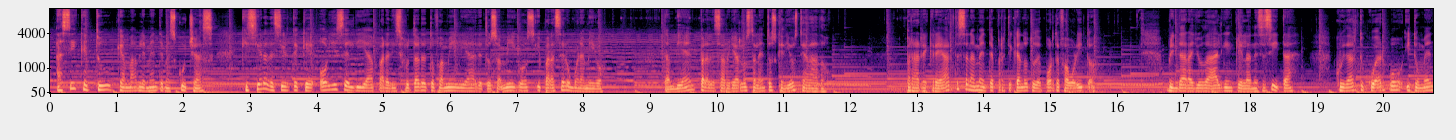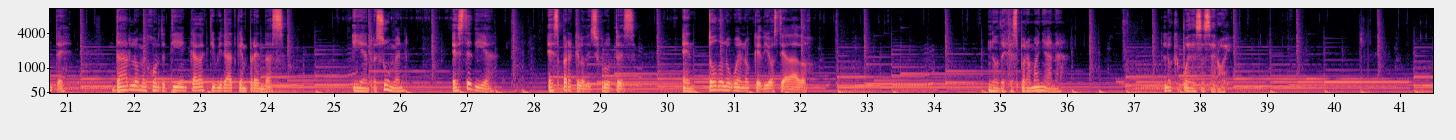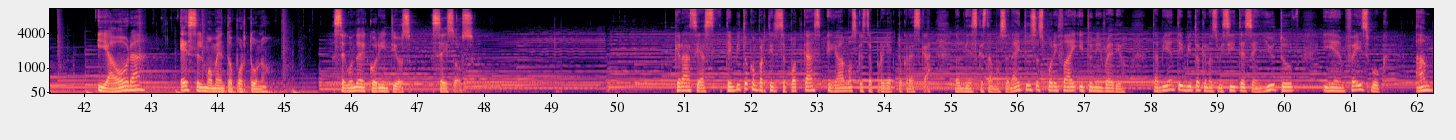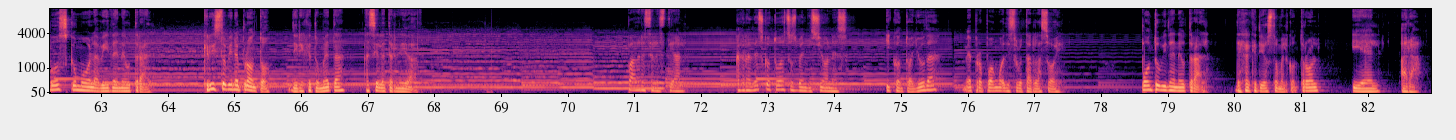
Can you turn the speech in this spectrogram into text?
Así que tú que amablemente me escuchas, quisiera decirte que hoy es el día para disfrutar de tu familia, de tus amigos y para ser un buen amigo. También para desarrollar los talentos que Dios te ha dado. Para recrearte sanamente practicando tu deporte favorito brindar ayuda a alguien que la necesita, cuidar tu cuerpo y tu mente, dar lo mejor de ti en cada actividad que emprendas. Y en resumen, este día es para que lo disfrutes en todo lo bueno que Dios te ha dado. No dejes para mañana lo que puedes hacer hoy. Y ahora es el momento oportuno. Segunda de Corintios 6.2. Gracias, te invito a compartir este podcast y hagamos que este proyecto crezca. No olvides que estamos en iTunes, Spotify y TuneIn Radio. También te invito a que nos visites en YouTube y en Facebook, ambos como La Vida Neutral. Cristo viene pronto, dirige tu meta hacia la eternidad. Padre Celestial, agradezco todas tus bendiciones y con tu ayuda me propongo disfrutarlas hoy. Pon tu vida neutral, deja que Dios tome el control y Él hará.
